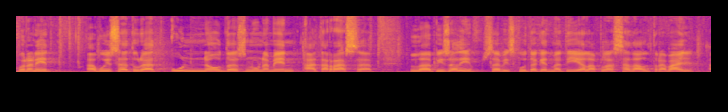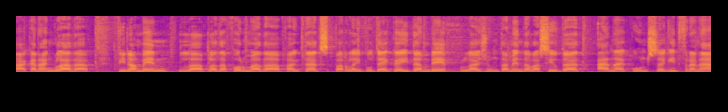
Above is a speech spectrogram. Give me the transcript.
Bona nit. Avui s'ha aturat un nou desnonament a Terrassa. L'episodi s'ha viscut aquest matí a la plaça del Treball, a Can Anglada. Finalment, la plataforma d'afectats per la hipoteca i també l'Ajuntament de la ciutat han aconseguit frenar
